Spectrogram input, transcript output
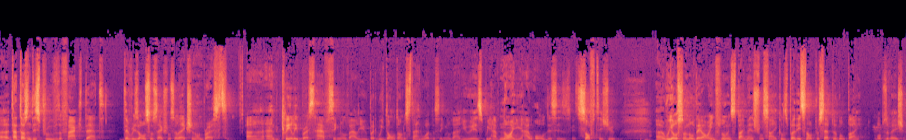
uh, that doesn't disprove the fact that there is also sexual selection on breasts. Uh, and clearly, breasts have signal value, but we don't understand what the signal value is. We have no idea how old this is. It's soft tissue. Uh, we also know they are influenced by menstrual cycles, but it's not perceptible by observation.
